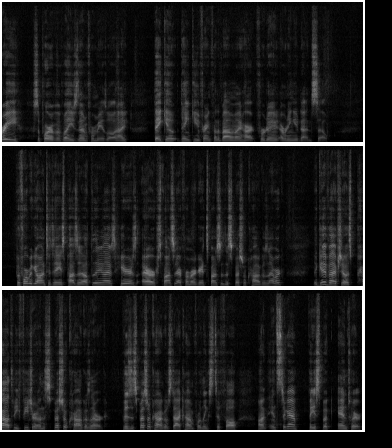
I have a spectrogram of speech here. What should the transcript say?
very supportive of what he's done for me as well. And I thank you, thank you, Frank, from the bottom of my heart for doing everything you've done. So, before we go on to today's positive healthy lives, here's our sponsor from our great sponsor, the Special Chronicles Network. The Good Vibe Show is proud to be featured on the Special Chronicles Network. Visit specialchronicles.com for links to follow on Instagram, Facebook, and Twitter.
